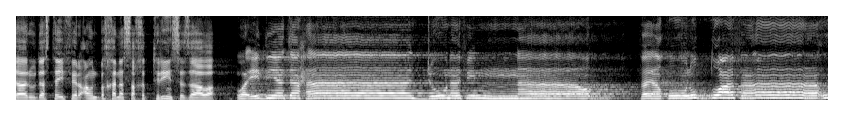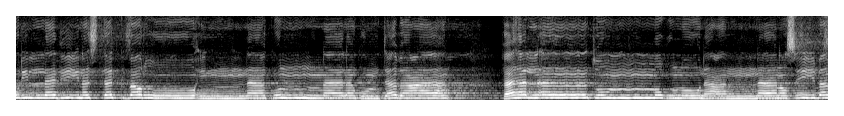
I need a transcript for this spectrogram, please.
دار و دەستەی فرعون بخەنە سەختترین سزاوە وإذ يتحاجون في النار فيقول الضعفاء للذين استكبروا إنا كنا لكم تبعا فهل أنتم مغنون عنا نصيبا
